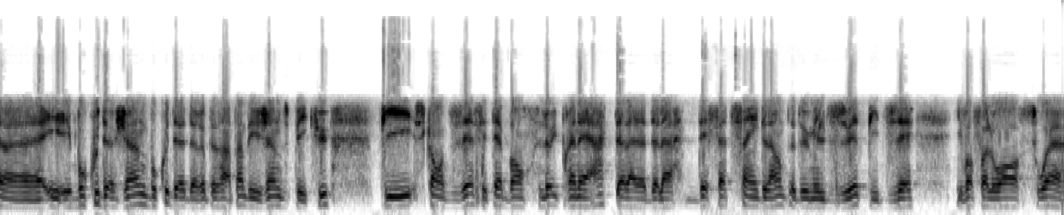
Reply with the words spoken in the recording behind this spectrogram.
Euh, et, beaucoup de jeunes, beaucoup de, représentants des jeunes du PQ. Puis ce qu'on disait, c'était bon, là, ils prenaient acte de la, de la défaite cinglante de 2018, puis ils disaient, il va falloir soit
